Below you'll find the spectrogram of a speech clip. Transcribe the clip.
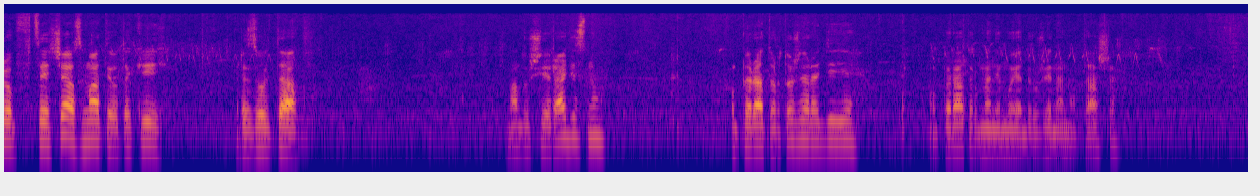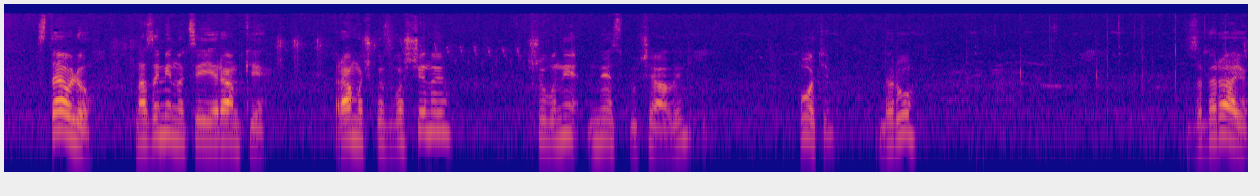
щоб в цей час мати отакий результат. На душі радісно. Оператор теж радіє. Оператор в мене моя дружина Наташа. Ставлю на заміну цієї рамки рамочку з вощиною, щоб вони не скучали. Потім беру, забираю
